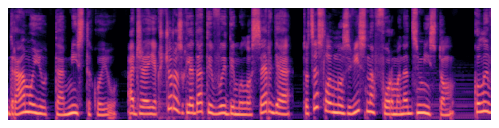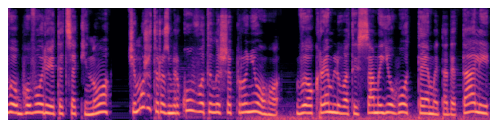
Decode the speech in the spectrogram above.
драмою та містикою. Адже якщо розглядати види милосердя, то це славнозвісна форма над змістом. Коли ви обговорюєте це кіно, чи можете розмірковувати лише про нього, виокремлювати саме його теми та деталі,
